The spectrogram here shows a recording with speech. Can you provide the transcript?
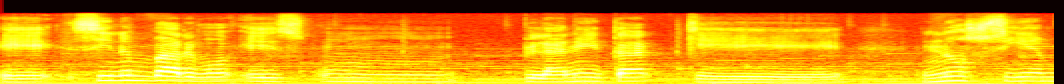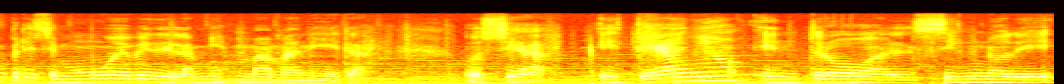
Eh, sin embargo, es un planeta que no siempre se mueve de la misma manera. O sea, este año entró al signo de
